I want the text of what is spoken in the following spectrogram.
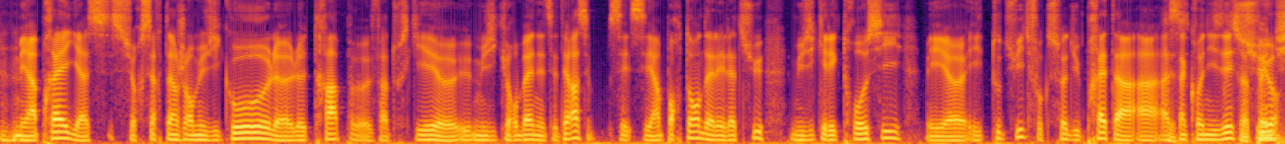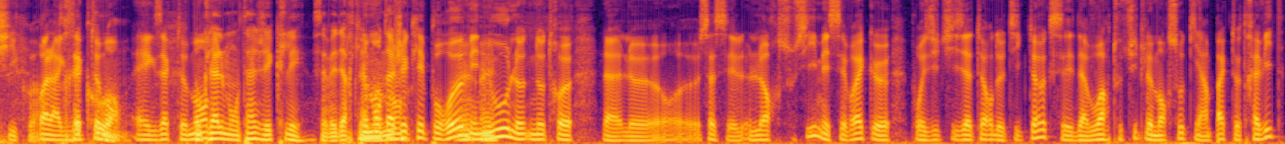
mhm. mais après, il y a sur certains genres musicaux, le, trap, euh, enfin tout ce qui est euh, musique urbaine, etc., c'est important d'aller là-dessus. Musique électro aussi, mais euh, et tout de suite, il faut que ce soit du prêt à, synchroniser sur. Punchy, quoi. Voilà, exactement, exactement. Donc là, le montage est clé. Ça veut dire que le montage est clé pour eux, mais nous, notre, le, ça c'est leur souci, mais c'est vrai que pour les utilisateurs de TikTok, c'est d'avoir tout de suite le morceau qui impacte très vite.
